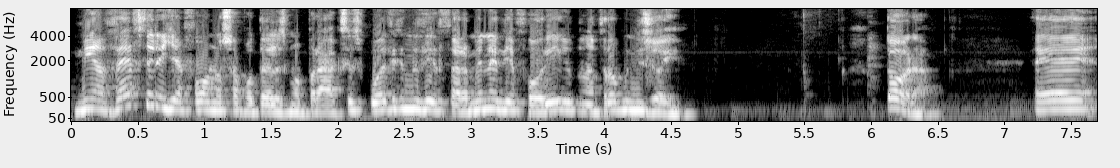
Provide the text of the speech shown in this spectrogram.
μία δεύτερη για φόνο ως αποτέλεσμα πράξης που έδειχνε διεφθαρμένη διαφορία για την ανθρώπινη ζωή. Τώρα, ε,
